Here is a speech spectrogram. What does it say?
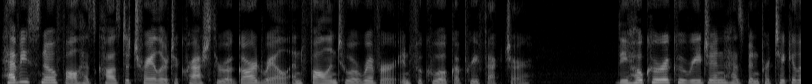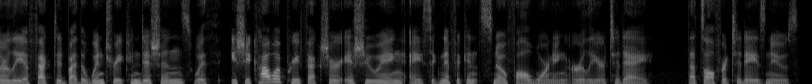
heavy snowfall has caused a trailer to crash through a guardrail and fall into a river in Fukuoka Prefecture. The Hokuriku region has been particularly affected by the wintry conditions, with Ishikawa Prefecture issuing a significant snowfall warning earlier today. That's all for today's news.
